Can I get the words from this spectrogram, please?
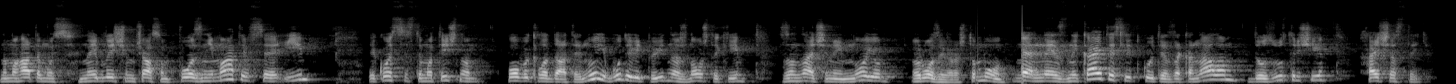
намагатимусь найближчим часом познімати все і якось систематично повикладати. Ну і буде відповідно знову ж таки зазначений мною розіграш. Тому не зникайте, слідкуйте за каналом. До зустрічі, хай щастить!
